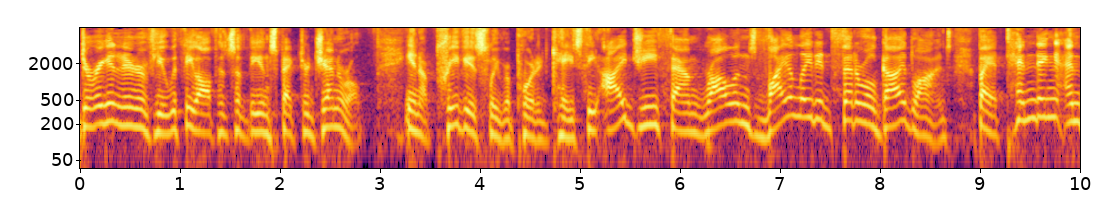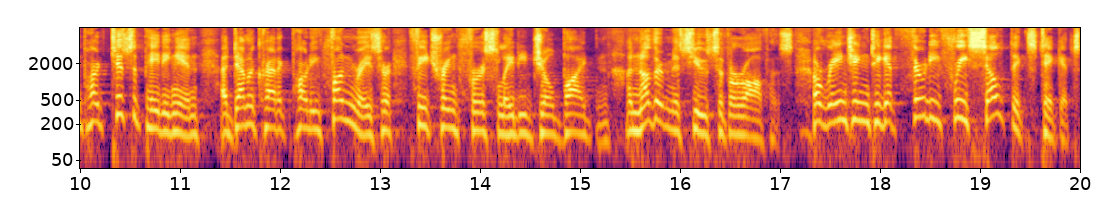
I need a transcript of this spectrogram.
during an interview with the Office of the Inspector General. In a previously reported case, the IG found Rollins violated federal guidelines by attending and participating in a Democratic Party fundraiser featuring First Lady Lady Jill Biden, another misuse of her office, arranging to get 30 free Celtics tickets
